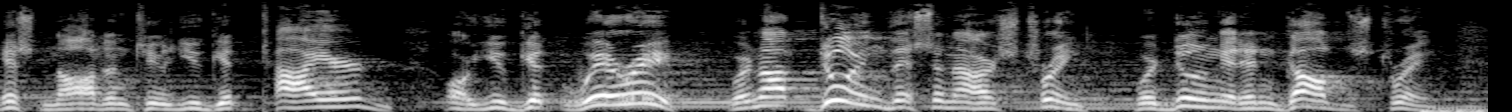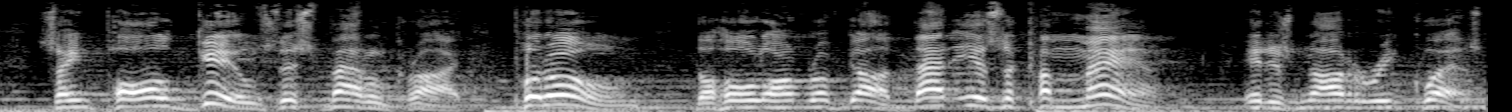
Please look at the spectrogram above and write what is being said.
It's not until you get tired or you get weary. We're not doing this in our strength. We're doing it in God's strength. St. Paul gives this battle cry put on the whole armor of God. That is a command. It is not a request.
